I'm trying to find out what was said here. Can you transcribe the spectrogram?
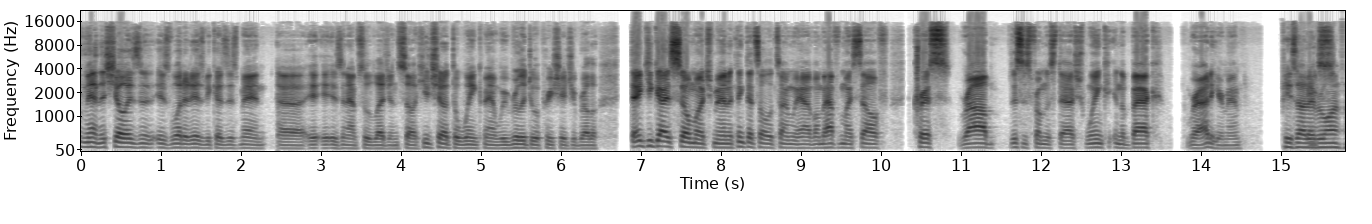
man, this show is is what it is because this man uh, is an absolute legend. So huge shout out to Wink, man. We really do appreciate you, brother. Thank you guys so much, man. I think that's all the time we have. On behalf of myself, Chris, Rob, this is from the stash. Wink in the back. We're out of here, man. Peace out, Peace. everyone.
